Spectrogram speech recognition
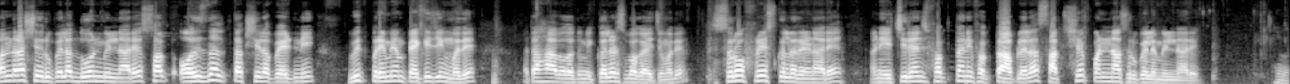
पंधराशे रुपयाला दोन मिळणार आहे. Soft original Takshila Paithani with premium पॅकेजिंगमध्ये आता हा बघा तुम्ही कलर्स बघा याच्यामध्ये. सर्व फ्रेश कलर येणार आहे. आणि याची रेंज फक्त आणि फक्त आपल्याला सातशे पन्नास रुपयाला मिळणार आहे. हे.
